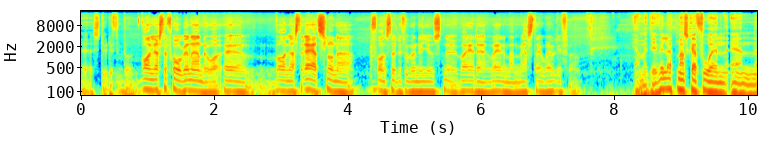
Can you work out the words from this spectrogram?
eh, studieförbund. Vanligaste frågan ändå, vanligaste rädslorna från studieförbunden just nu, vad är det, vad är det man mest är orolig för? Ja, men det är väl att man ska få en, en,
